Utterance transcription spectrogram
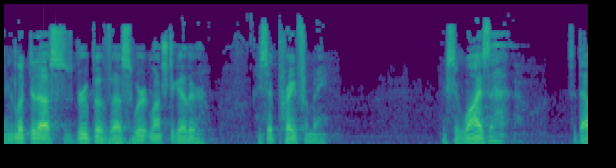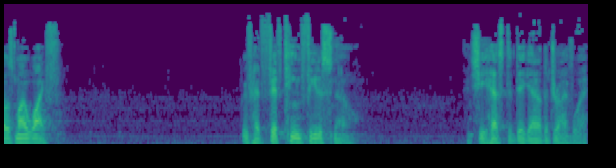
And he looked at us, a group of us, we were at lunch together. He said, Pray for me. He said, Why is that? I said, That was my wife. We've had 15 feet of snow, and she has to dig out of the driveway.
